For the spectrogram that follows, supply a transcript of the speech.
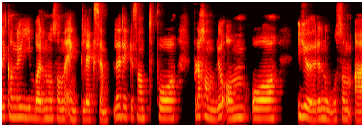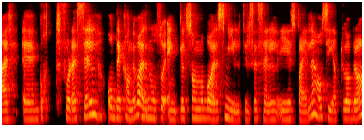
vi kan jo gi bare noen sånne enkle eksempler, ikke sant. På, for det handler jo om å gjøre noe som er eh, godt for deg selv. Og det kan jo være noe så enkelt som å bare smile til seg selv i speilet og si at du er bra.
